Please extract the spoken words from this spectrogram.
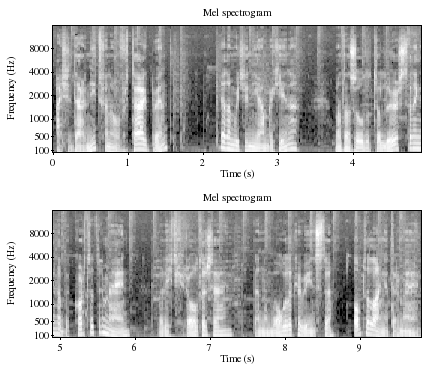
Als je daar niet van overtuigd bent, ja, dan moet je niet aan beginnen. want dan zullen de teleurstellingen op de korte termijn wellicht groter zijn dan de mogelijke winsten op de lange termijn.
